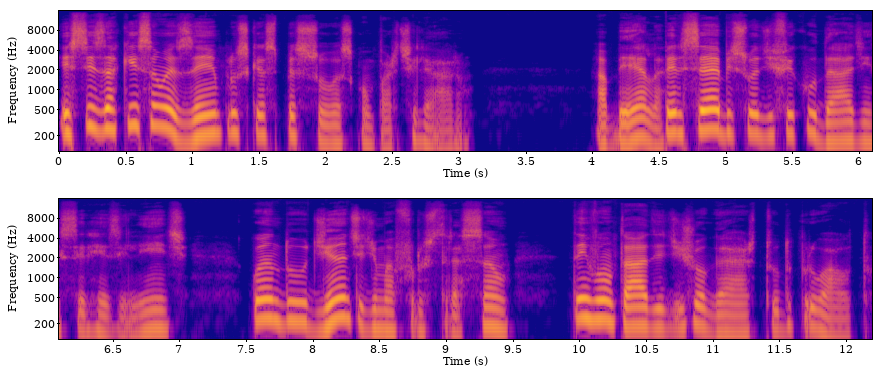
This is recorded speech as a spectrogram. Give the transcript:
Estes aqui são exemplos que as pessoas compartilharam. A Bela percebe sua dificuldade em ser resiliente quando, diante de uma frustração, tem vontade de jogar tudo para o alto.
